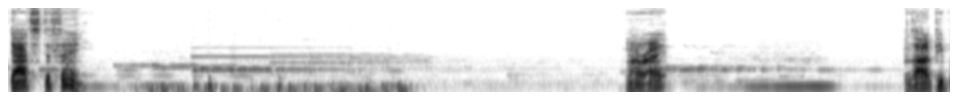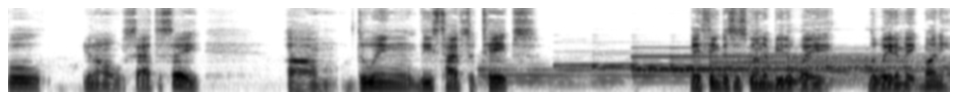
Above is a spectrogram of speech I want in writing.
That's the thing. All right. A lot of people, you know, sad to say, um, doing these types of tapes, they think this is going to be the way the way to make money.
